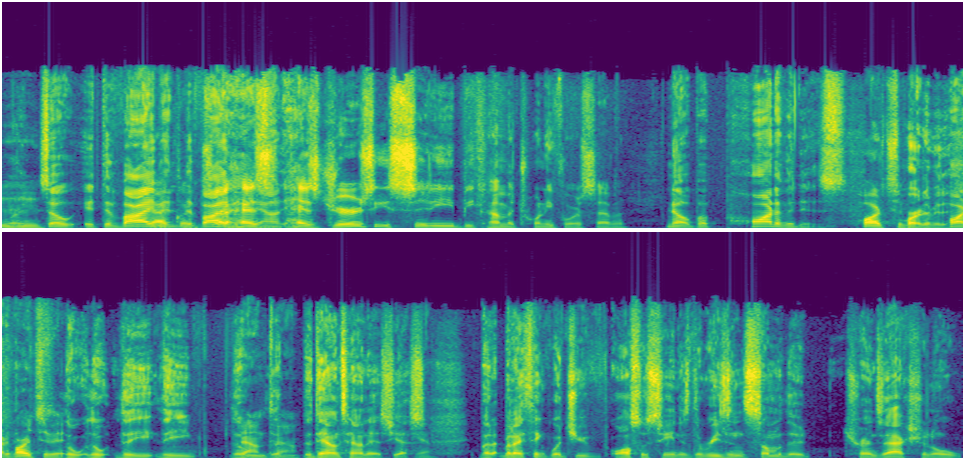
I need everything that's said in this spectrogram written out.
Mm-hmm. So it divided Exactly. So divided so has down. has Jersey City become a twenty four seven? no, but part of it is. Parts of Part it. of it is. Part of it Parts of it. The, the, the, the, the, Downtown. The, downtown is, yes. Yeah. But, but I think what you've also seen is the reason some of the transactional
